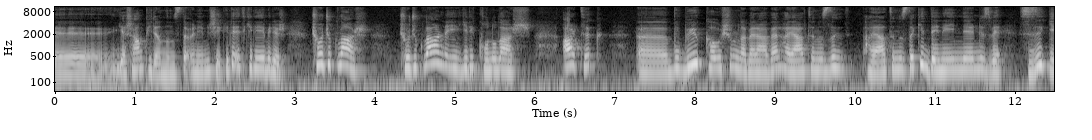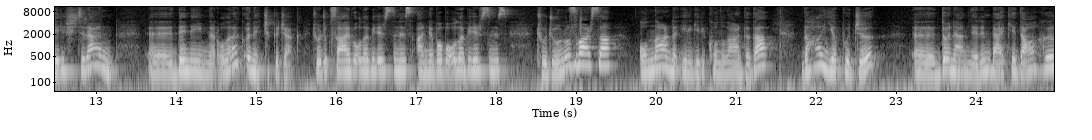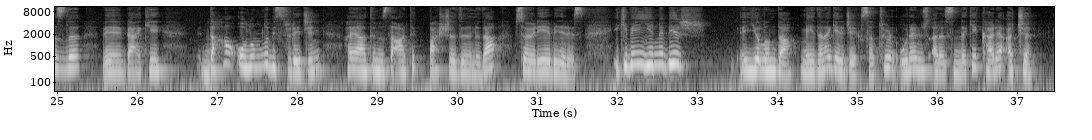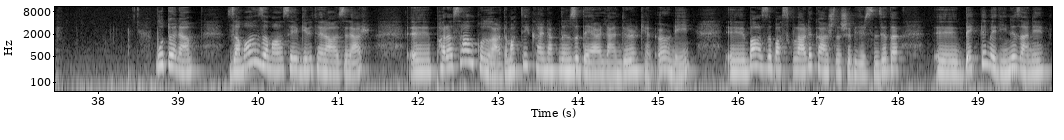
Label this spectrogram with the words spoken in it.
yaşam planınızda önemli şekilde etkileyebilir. Çocuklar çocuklarla ilgili konular. Artık ee, bu büyük kavuşumla beraber hayatınızı hayatınızdaki deneyimleriniz ve sizi geliştiren e, deneyimler olarak öne çıkacak. Çocuk sahibi olabilirsiniz anne baba olabilirsiniz. Çocuğunuz varsa onlarla ilgili konularda da daha yapıcı e, dönemlerin belki daha hızlı ve belki daha olumlu bir sürecin hayatınızda artık başladığını da söyleyebiliriz. 2021 e, yılında meydana gelecek Satürn Uranüs arasındaki kare açı. Bu dönem zaman zaman sevgili teraziler e, parasal konularda maddi kaynaklarınızı değerlendirirken örneğin e, bazı baskılarla karşılaşabilirsiniz ya da beklemediğiniz hani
